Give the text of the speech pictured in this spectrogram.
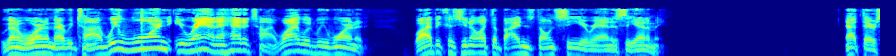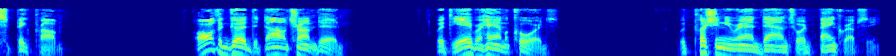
We're going to warn them every time. We warned Iran ahead of time. Why would we warn it? Why? Because you know what? The Bidens don't see Iran as the enemy. That there's a big problem. All the good that Donald Trump did with the Abraham Accords, with pushing Iran down toward bankruptcy,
